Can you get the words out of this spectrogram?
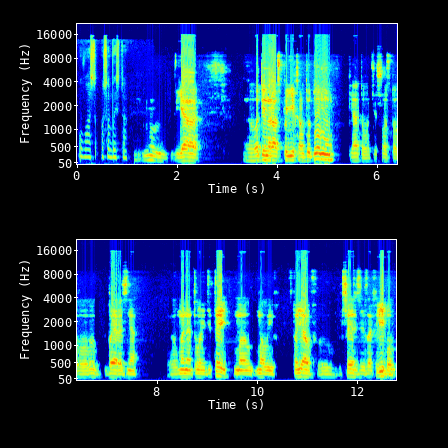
у вас особисто? Ну, я один раз поїхав додому 5 чи 6 березня. У мене троє дітей малих. Стояв в черзі за хлібом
